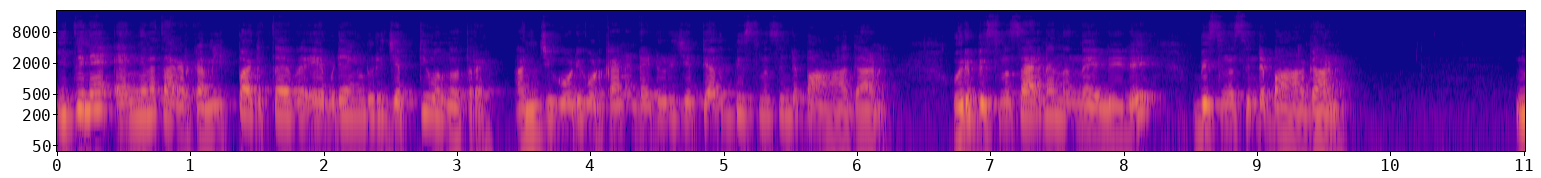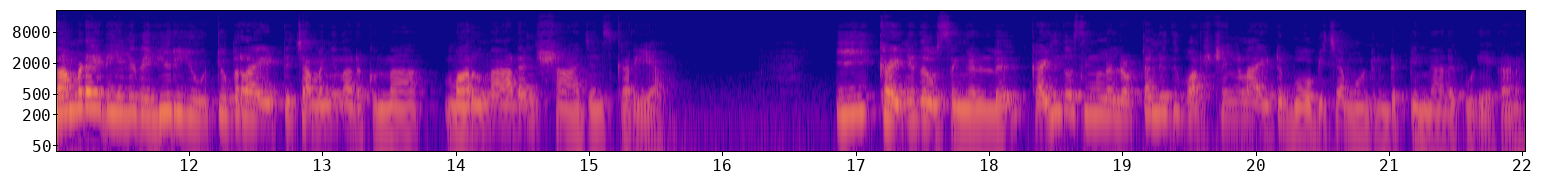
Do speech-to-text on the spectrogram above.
ഇതിനെ എങ്ങനെ തകർക്കാം? ഇപ്പം അടുത്ത എവ- എവിടെയെങ്കിലും ഒരു ജപ്തി വന്നു അത്രേ. അഞ്ചു കോടി കൊടുക്കാനുണ്ടായിട്ട് ഒരു ജപ്തി. അത് ബിസിനസ്സിന്റെ ഭാഗമാണ് ഒരു ബിസിനസ്സുകാരൻ എന്ന നിലയിൽ ബിസിനസ്സിന്റെ ഭാഗമാണ് നമ്മുടെ ഇടയിൽ വലിയൊരു യൂട്യൂബറായിട്ട് ചമഞ്ഞു നടക്കുന്ന മറുനാടൻ ഷാജൻസ് കറിയ ഈ കഴിഞ്ഞ ദിവസങ്ങളിൽ കഴിഞ്ഞ ദിവസങ്ങളിൽ ഒട്ടനവധി വർഷങ്ങളായിട്ട് ബോബി ചമ്മൂണ്ടിന്റെ പിന്നാലെ കൂടിയേക്കാണ്.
